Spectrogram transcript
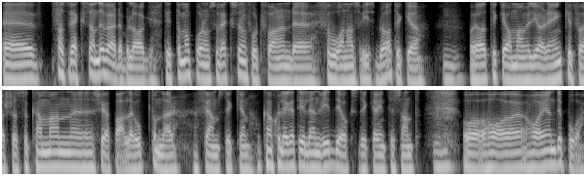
Eh, fast växande värdebolag. Tittar man på dem så växer de fortfarande förvånansvis bra tycker jag. Mm. Och jag tycker om man vill göra det enkelt för sig så kan man eh, köpa alla ihop de där fem stycken. Och kanske lägga till Nvidia också tycker jag är intressant. Mm. Och ha, ha en depå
